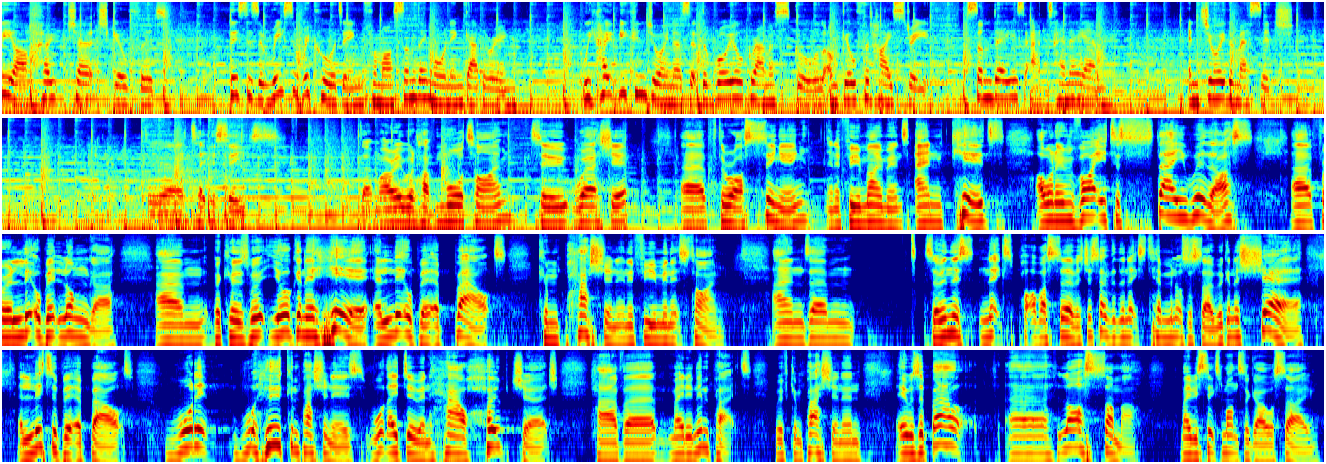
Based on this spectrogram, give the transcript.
We are Hope Church Guildford. This is a recent recording from our Sunday morning gathering. We hope you can join us at the Royal Grammar School on Guildford High Street, Sundays at 10am. Enjoy the message. Uh, take your seats. Don't worry, we'll have more time to worship uh, through our singing in a few moments. And kids, I want to invite you to stay with us uh, for a little bit longer um, because you're going to hear a little bit about compassion in a few minutes' time. And um, so, in this next part of our service, just over the next 10 minutes or so, we're going to share a little bit about what it, who compassion is, what they do, and how Hope Church have uh, made an impact with compassion. And it was about uh, last summer, maybe six months ago or so,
